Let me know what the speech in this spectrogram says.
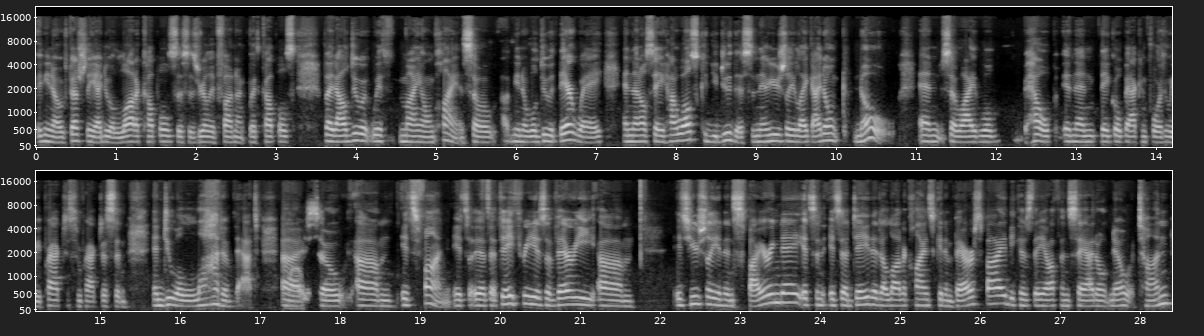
you know especially i do a lot of couples. This is really fun with couples but i'll do it with my own clients. So uh, you know we'll do it their way and then i'll say how else could you do this? And they're usually like i don't know. And so i will help and then they go back and forth and we practice and practice and and do a lot of that. Uh, wow. uh, so um, it's fun. It's, it's a day three is a very um, it's usually an inspiring day. It's an it's a day that a lot of clients get embarrassed by because they often say, "I don't know a ton,"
